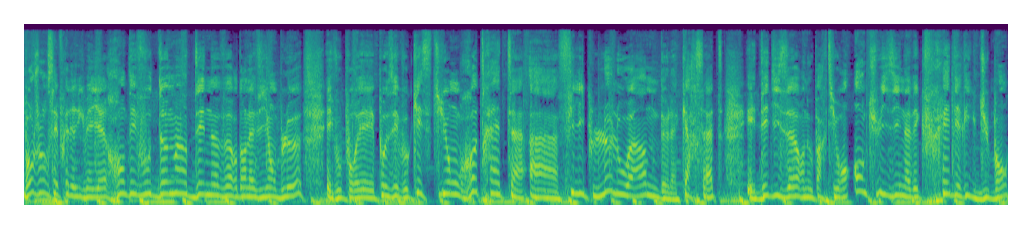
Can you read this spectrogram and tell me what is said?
Bonjour, c'est Frédéric Meyer. Rendez-vous demain dès 9h dans la vie en bleu et vous pourrez poser vos questions retraite à Philippe Lelouarn de la CARSAT et dès 10h nous partirons en cuisine avec Frédéric Duban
